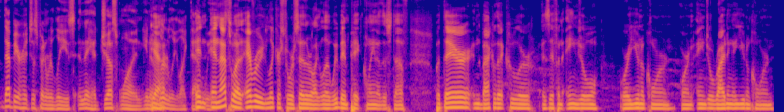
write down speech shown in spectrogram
that beer had just been released, and they had just won, you know, Yeah. literally like that and week. and that's what every liquor store said. They were like, "Look, we've been picked clean of this stuff," but there in the back of that cooler, as if an angel or a unicorn or an angel riding a unicorn,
